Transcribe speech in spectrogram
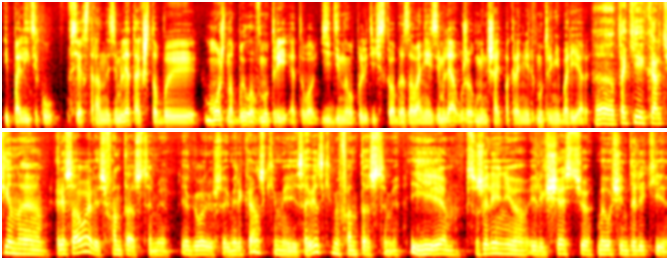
и политику всех стран на Земле, так чтобы можно было внутри этого единого политического образования Земля уже уменьшать, по крайней мере, внутренние барьеры. Э, такие картины рисовались фантастами. Я говорю, что американскими и советскими фантастами. И, к сожалению или к счастью, мы очень далеки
